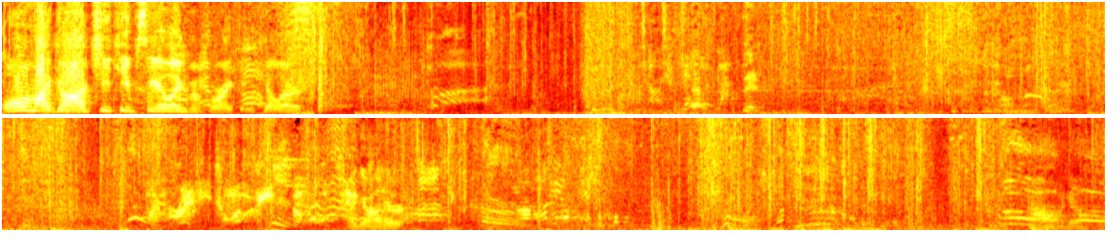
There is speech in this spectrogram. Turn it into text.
Oh my god, she keeps healing before I can kill her. This. Oh my god. I'm ready to unleash the whole I got her. Third. I'm on the objective. Oh my god.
